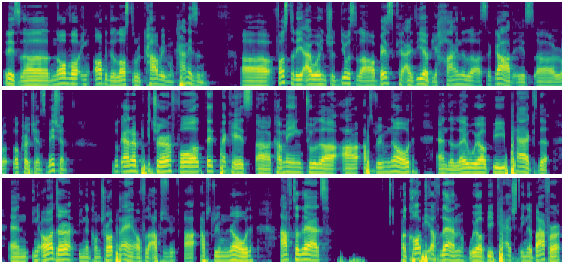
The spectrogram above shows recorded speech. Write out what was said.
It is a novel in-orbit loss recovery mechanism. Uh, firstly, I will introduce our basic idea behind the SatGuard is uh, lo local transmission. Look at the picture for data packets uh, coming to the uh, upstream node, and they will be packed and in order in the control plane of the upstream, uh, upstream node. After that, a copy of them will be cached in the buffer,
